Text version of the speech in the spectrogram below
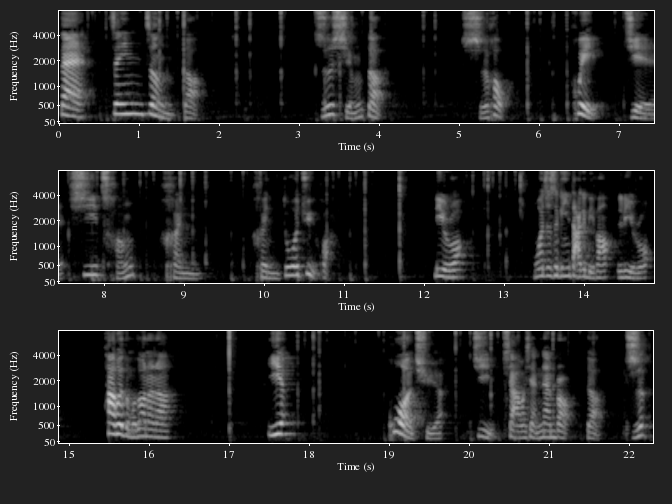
在真正的执行的时候，会解析成很很多句话。例如，我只是给你打个比方，例如，他会怎么做的呢？一，获取 g 下划线 number 的值。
